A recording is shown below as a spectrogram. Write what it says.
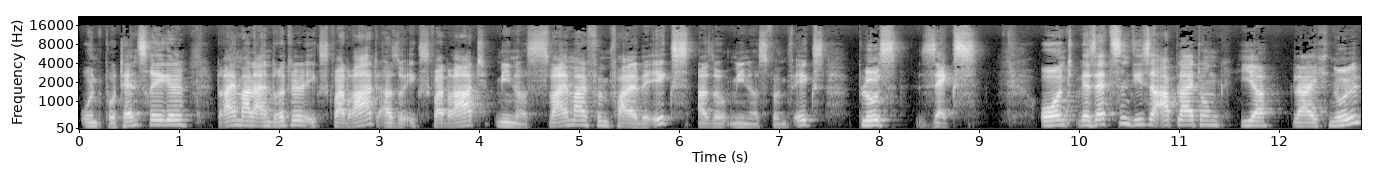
und Potenzregel, 3 mal ein Drittel x Quadrat, also x Quadrat, minus 2 mal 5 halbe x, also minus 5x, plus 6. Und wir setzen diese Ableitung hier gleich 0.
